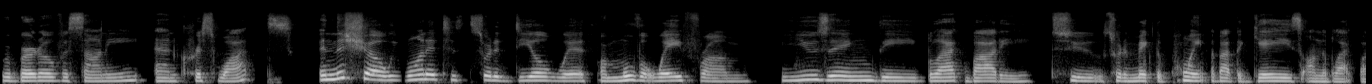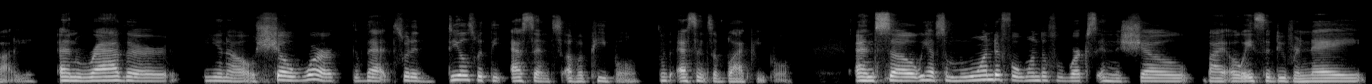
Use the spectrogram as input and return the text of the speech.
Roberto Visani, and Chris Watts. In this show, we wanted to sort of deal with or move away from using the Black body to sort of make the point about the gaze on the Black body and rather, you know, show work that sort of deals with the essence of a people, the essence of Black people. And so we have some wonderful, wonderful works in the show by Oasa DuVerney,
